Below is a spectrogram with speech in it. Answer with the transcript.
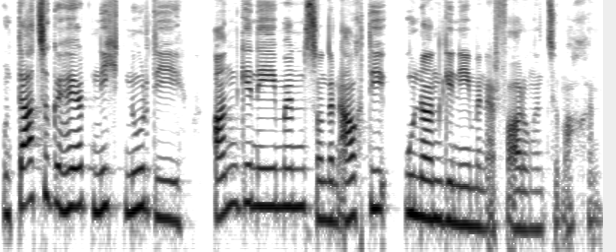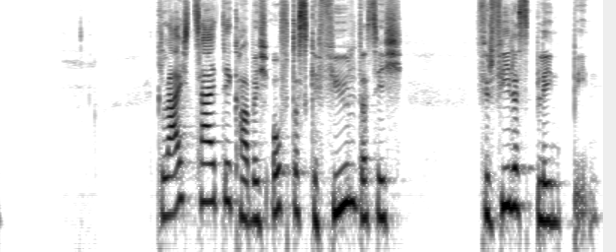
Und dazu gehört nicht nur die angenehmen, sondern auch die unangenehmen Erfahrungen zu machen. Gleichzeitig habe ich oft das Gefühl, dass ich für vieles blind bin,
